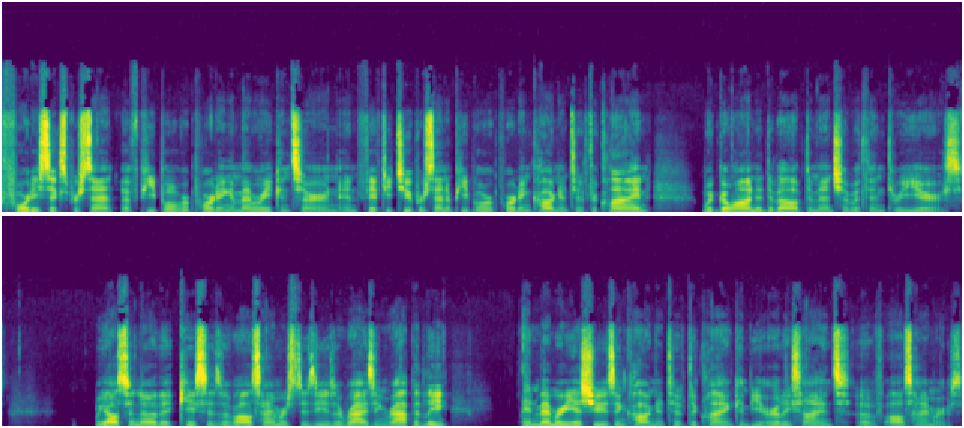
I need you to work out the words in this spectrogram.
46% of people reporting a memory concern and 52% of people reporting cognitive decline would go on to develop dementia within three years. We also know that cases of Alzheimer's disease are rising rapidly, and memory issues and cognitive decline can be early signs of Alzheimer's.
